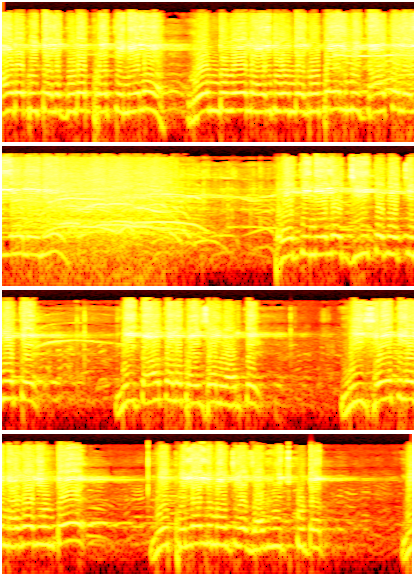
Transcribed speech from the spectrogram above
ఆడబిడ్డలు కూడా ప్రతి నెల రెండు వేల ఐదు వందల రూపాయలు మీ ఖాతాలు వేయాలని ప్రతి నెల జీతం వచ్చినట్టే మీ ఖాతాల పైసలు పడతాయి. మీ చేతిలో నగదు ఉంటే మీ పిల్లల్ని మంచిగా చదివించుకుంటారు. మీ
